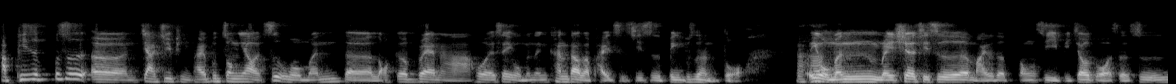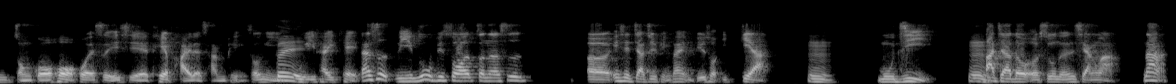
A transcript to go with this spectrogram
它其实不是呃家居品牌不重要，是我们的 local brand 啊，或者是我们能看到的牌子其实并不是很多，因为我们美式其实买的东西比较多只是中国货或者是一些贴牌的产品，所以你不一太 K。但是你如果比如说真的是呃一些家居品牌，比如说 IKEA，嗯，MUJI，嗯，大家都耳熟能详嘛，那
